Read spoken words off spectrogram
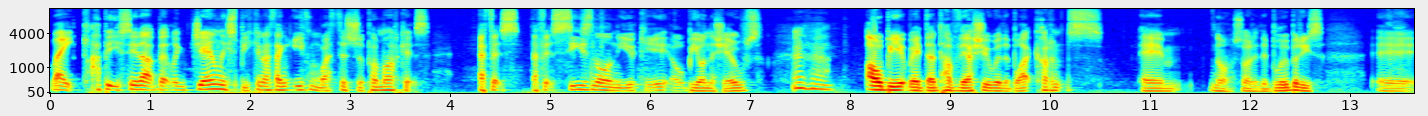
Like Ah, but you say that, but like generally speaking, I think even with the supermarkets, if it's if it's seasonal in the UK, it'll be on the shelves. Mm-hmm. Albeit we did have the issue with the black currants. Um, no, sorry, the blueberries uh,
